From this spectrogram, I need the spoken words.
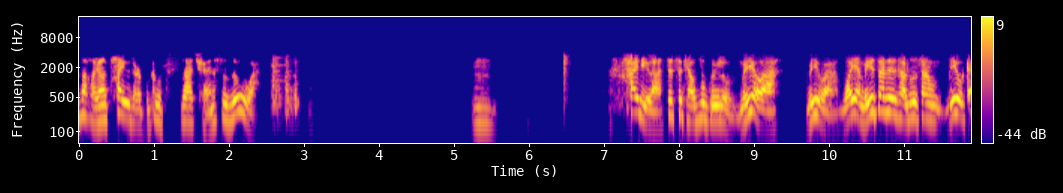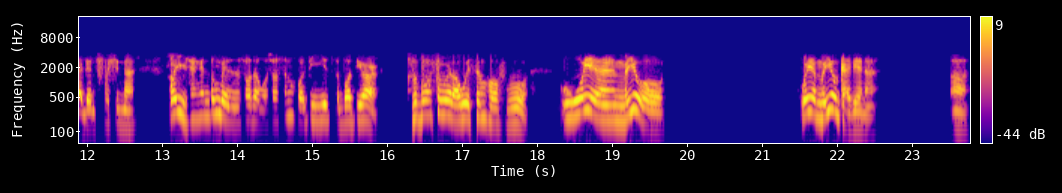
但是好像菜有点不够吃啊，全是肉啊。嗯，害你了，这是条不归路。没有啊，没有啊，我也没在这条路上没有改变初心呢。我以前跟东北人说的，我说生活第一，直播第二，直播是为了为生活服务。我也没有，我也没有改变呢。啊，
